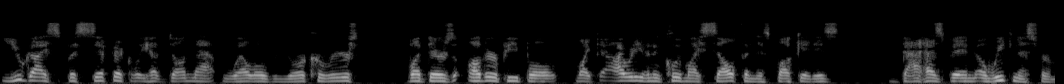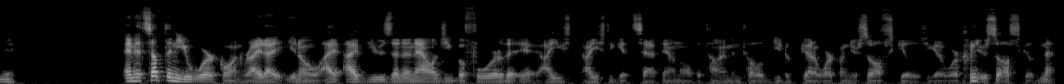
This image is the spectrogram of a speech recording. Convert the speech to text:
you guys specifically have done that well over your careers, but there's other people like I would even include myself in this bucket is that has been a weakness for me. And it's something you work on, right? I you know I I've used an analogy before that I used I used to get sat down all the time and told you got to work on your soft skills. You got to work on your soft skills. Not,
